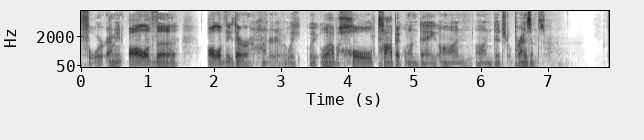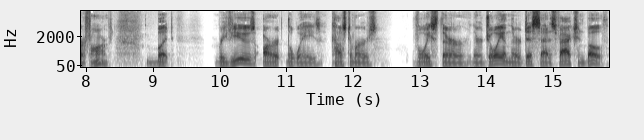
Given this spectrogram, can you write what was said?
for I mean, all of the all of these. There are hundred. We, we will have a whole topic one day on on digital presence for farms, but reviews are the ways customers voice their their joy and their dissatisfaction both.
